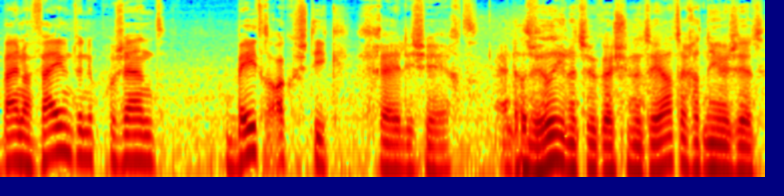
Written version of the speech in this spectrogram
bijna 25% betere akoestiek gerealiseerd. En dat wil je natuurlijk als je een theater gaat neerzetten.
